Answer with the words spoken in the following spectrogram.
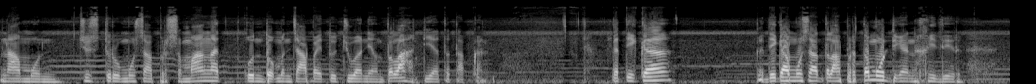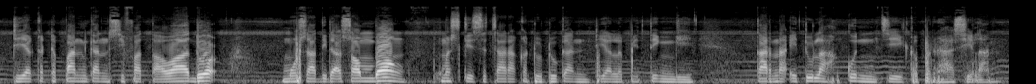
Namun, justru Musa bersemangat untuk mencapai tujuan yang telah dia tetapkan. Ketika ketika Musa telah bertemu dengan Khidir, dia kedepankan sifat tawadu. Musa tidak sombong meski secara kedudukan dia lebih tinggi. Karena itulah kunci keberhasilan.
